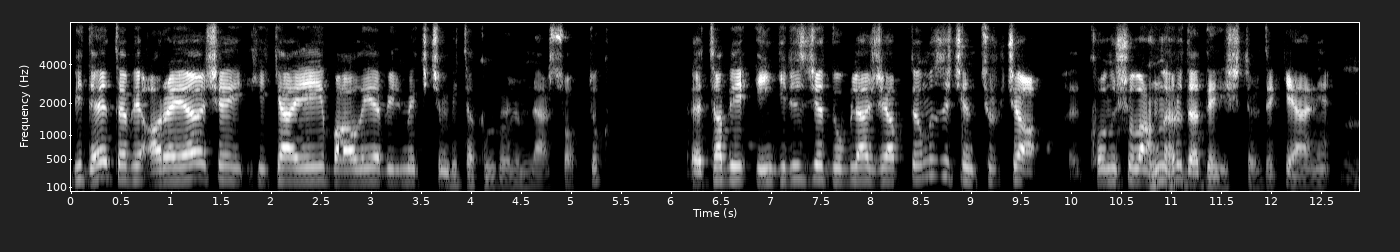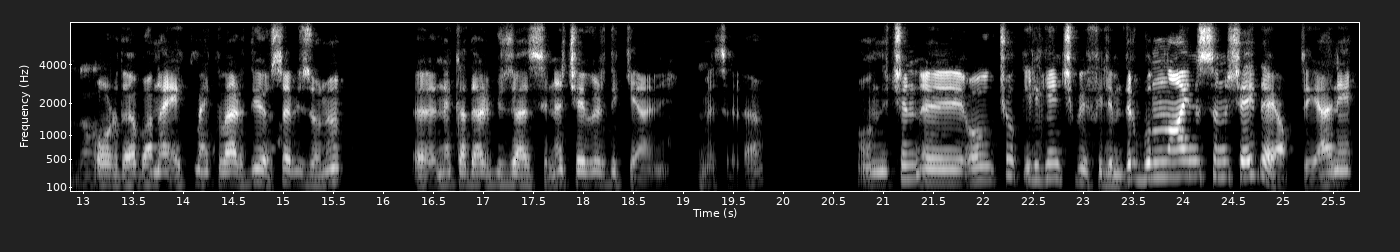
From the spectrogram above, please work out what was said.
Bir de tabii araya şey hikayeyi bağlayabilmek için bir takım bölümler soktuk. E, tabii İngilizce dublaj yaptığımız için Türkçe konuşulanları da değiştirdik. Yani hmm, orada bana ekmek ver diyorsa biz onu e, ne kadar güzelsine çevirdik yani mesela. Onun için e, o çok ilginç bir filmdir. Bunun aynısını şey de yaptı. Yani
